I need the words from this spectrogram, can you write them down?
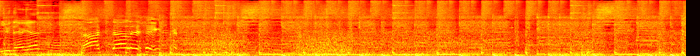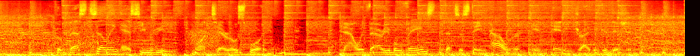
You there yet? Not telling. The best-selling SUV, Montero Sport. Now with variable vanes that sustain power in any driving condition.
